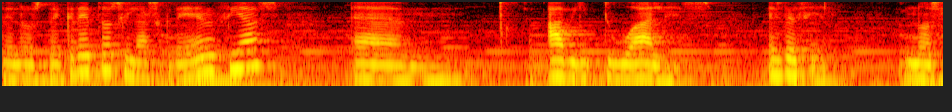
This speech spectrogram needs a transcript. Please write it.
de los decretos y las creencias em, habituales. Es decir, nos,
